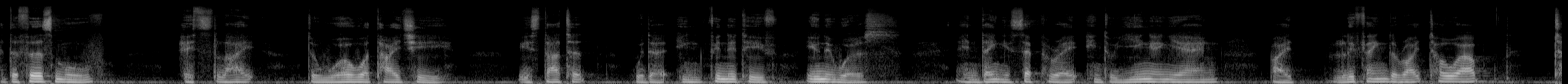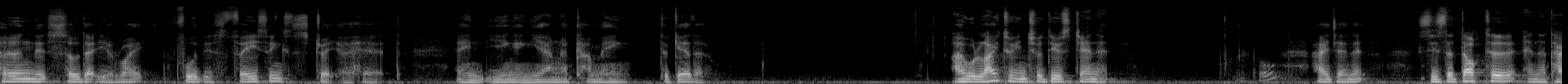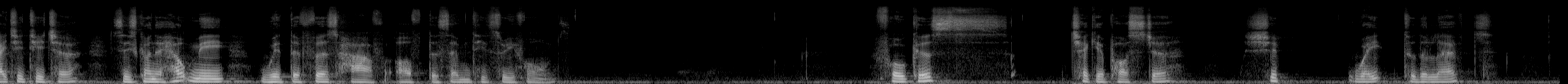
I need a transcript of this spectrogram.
at the first move, it's like the world of Tai Chi. It started with the infinitive universe, and then it separate into yin and yang by lifting the right toe up turn it so that your right foot is facing straight ahead and yin and yang are coming together. I would like to introduce Janet. Hi, Janet. She's a doctor and a Tai Chi teacher. She's going to help me with the first half of the 73 forms. Focus, check your posture, shift weight to the left,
